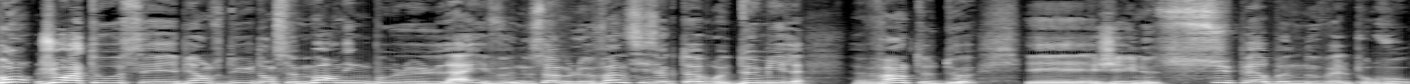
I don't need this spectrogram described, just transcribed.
Bonjour à tous et bienvenue dans ce Morning Bull Live. Nous sommes le 26 octobre 2022 et j'ai une super bonne nouvelle pour vous.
